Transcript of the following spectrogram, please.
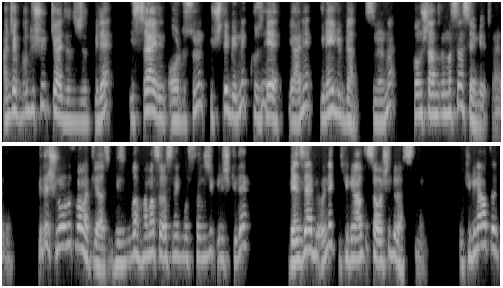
Ancak bu düşük caydırıcılık bile İsrail'in ordusunun üçte birini kuzeye yani Güney Lübnan sınırına konuşlandırılmasına sebebiyet verdi. Bir de şunu unutmamak lazım. Hizbullah-Hamas arasındaki bu stratejik ilişkide benzer bir örnek 2006 savaşıdır aslında. 2006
